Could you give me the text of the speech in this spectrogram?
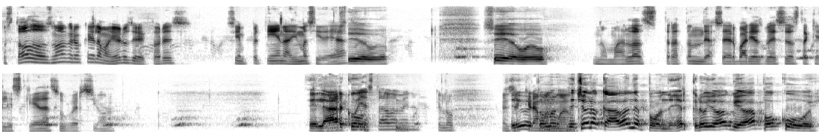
Pues todos, ¿no? Creo que la mayoría de los directores siempre tienen las mismas ideas. Sí, huevo. Sí, a huevo. Nomás las tratan de hacer varias veces hasta que les queda su versión. El arco. ya estaba, mira, qué loco. Sí, que toma- de hecho, lo acaban de poner, creo yo, llevaba poco, güey.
